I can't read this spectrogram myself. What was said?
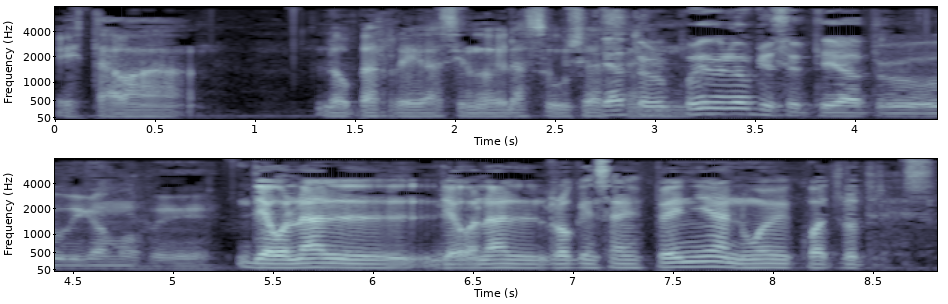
estaba López Rega haciendo de las suyas. Teatro del Pueblo, que es el teatro, digamos, de... Diagonal, Diagonal Roque en San Peña, 943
